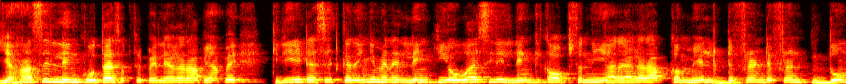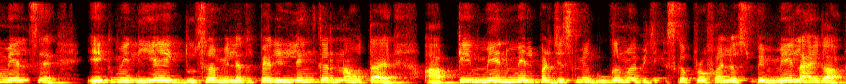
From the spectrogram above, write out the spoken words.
यहाँ से लिंक होता है सबसे पहले। अगर आप यहाँ पे क्रिएट एसेट करेंगे, मैंने लिंक किया हुआ है, इसलिए लिंक का ऑप्शन नहीं आ रहा है। अगर आपका मेल डिफरेंट डिफरेंट दो मेल्स है, एक मेल ये, एक दूसरा मेल है तो पहले लिंक करना होता है। आपके मेन मेल पर जिसमें गूगल माई बिज़नेस का प्रोफ़ाइल है, उस पर मेल आएगा।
